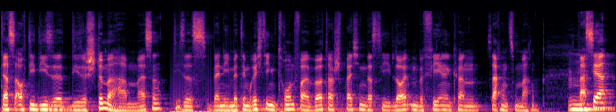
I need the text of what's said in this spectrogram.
dass auch die diese, diese Stimme haben, weißt du? Dieses, wenn die mit dem richtigen Tonfall Wörter sprechen, dass die Leuten befehlen können, Sachen zu machen. Was ja,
